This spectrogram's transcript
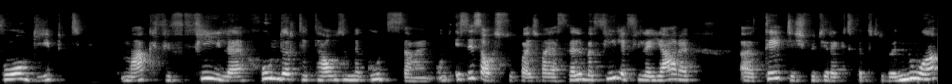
vorgibt, mag für viele Hunderte, Tausende gut sein. Und es ist auch super. Ich war ja selber viele, viele Jahre äh, tätig für Direktvertriebe. Nur,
